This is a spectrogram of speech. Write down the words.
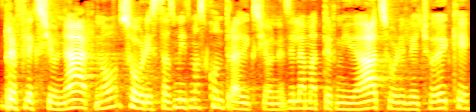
reflexionar ¿no? sobre estas mismas contradicciones de la maternidad, sobre el hecho de que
